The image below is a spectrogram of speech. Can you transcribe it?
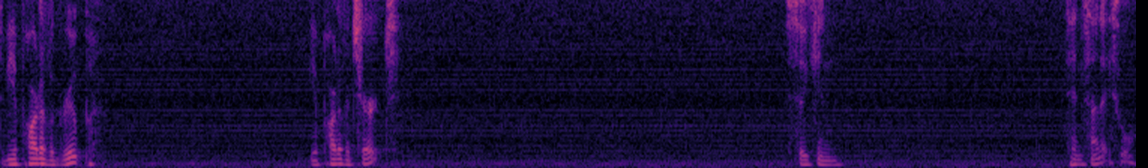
To be a part of a group? Be a part of a church? So you can attend Sunday school?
